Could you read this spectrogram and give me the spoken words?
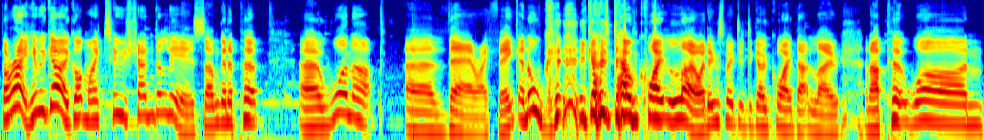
But right, here we go. I got my two chandeliers. So I'm going to put uh, one up uh, there, I think. And oh, it goes down quite low. I didn't expect it to go quite that low. And I put one...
